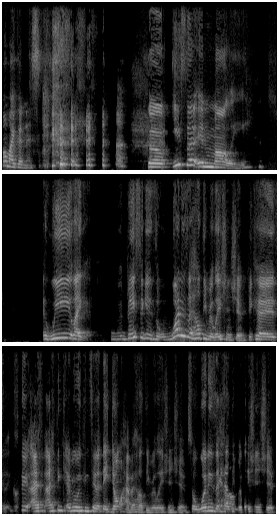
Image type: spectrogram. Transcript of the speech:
Oh my goodness. so Issa and Molly, we like basic is what is a healthy relationship? Because clear I, I think everyone can say that they don't have a healthy relationship. So what is a healthy relationship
